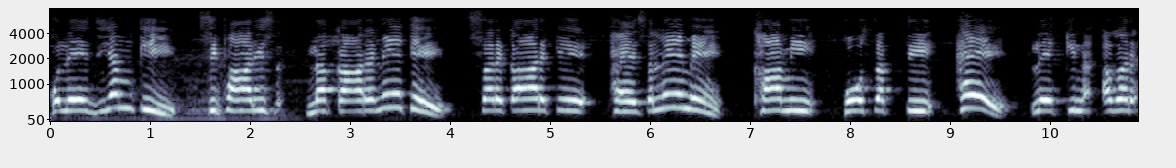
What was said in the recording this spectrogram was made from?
कोलेजियम की सिफारिश नकारने के सरकार के फैसले में खामी हो सकती है, लेकिन अगर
